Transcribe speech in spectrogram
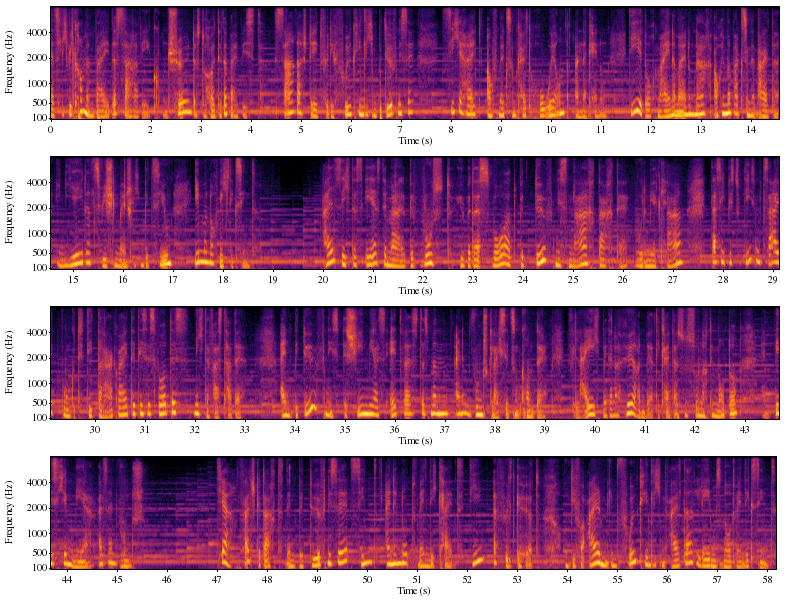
Herzlich willkommen bei der Sarah Weg und schön, dass du heute dabei bist. Sarah steht für die frühkindlichen Bedürfnisse, Sicherheit, Aufmerksamkeit, Ruhe und Anerkennung, die jedoch meiner Meinung nach auch im Erwachsenenalter in jeder zwischenmenschlichen Beziehung immer noch wichtig sind. Als ich das erste Mal bewusst über das Wort Bedürfnis nachdachte, wurde mir klar, dass ich bis zu diesem Zeitpunkt die Tragweite dieses Wortes nicht erfasst hatte. Ein Bedürfnis erschien mir als etwas, das man einem Wunsch gleichsetzen konnte. Vielleicht mit einer höheren Wertigkeit, also so nach dem Motto, ein bisschen mehr als ein Wunsch. Tja, falsch gedacht, denn Bedürfnisse sind eine Notwendigkeit, die erfüllt gehört und die vor allem im frühkindlichen Alter lebensnotwendig sind.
